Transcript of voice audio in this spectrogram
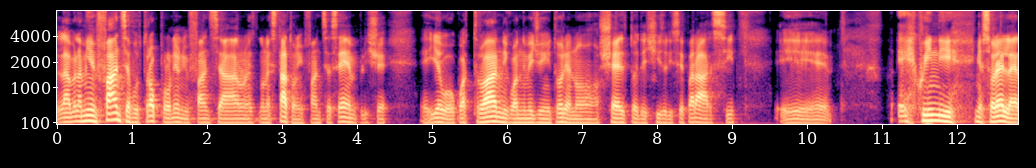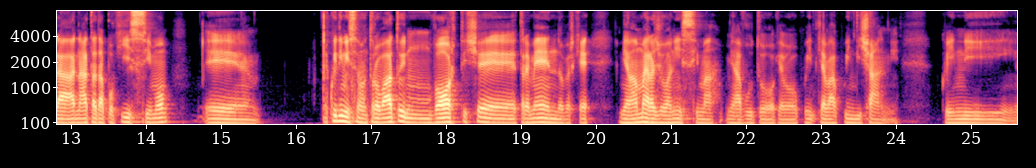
la, la, mia infanzia purtroppo non è un'infanzia, non è, non è stata un'infanzia semplice. E io avevo quattro anni quando i miei genitori hanno scelto e deciso di separarsi e, e quindi mia sorella era nata da pochissimo e e quindi mi sono trovato in un vortice tremendo perché mia mamma era giovanissima, mi ha avuto che, avevo, che aveva 15 anni, quindi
